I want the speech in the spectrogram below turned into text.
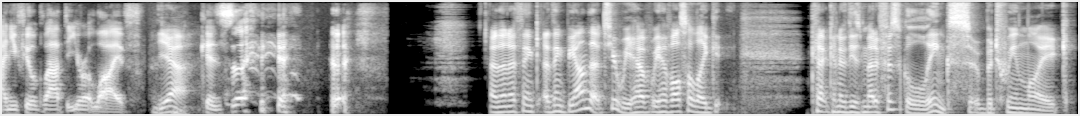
and you feel glad that you're alive. Yeah. Because And then I think I think beyond that too, we have we have also like kind of these metaphysical links between like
